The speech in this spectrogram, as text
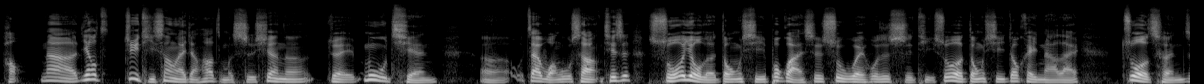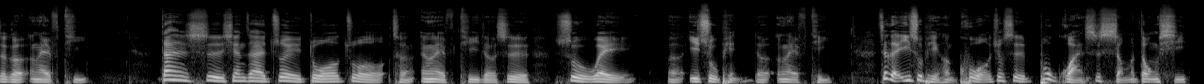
好，那要具体上来讲，它要怎么实现呢？对，目前。呃，在网络上，其实所有的东西，不管是数位或是实体，所有的东西都可以拿来做成这个 NFT。但是现在最多做成 NFT 的是数位呃艺术品的 NFT。这个艺术品很酷哦，就是不管是什么东西，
